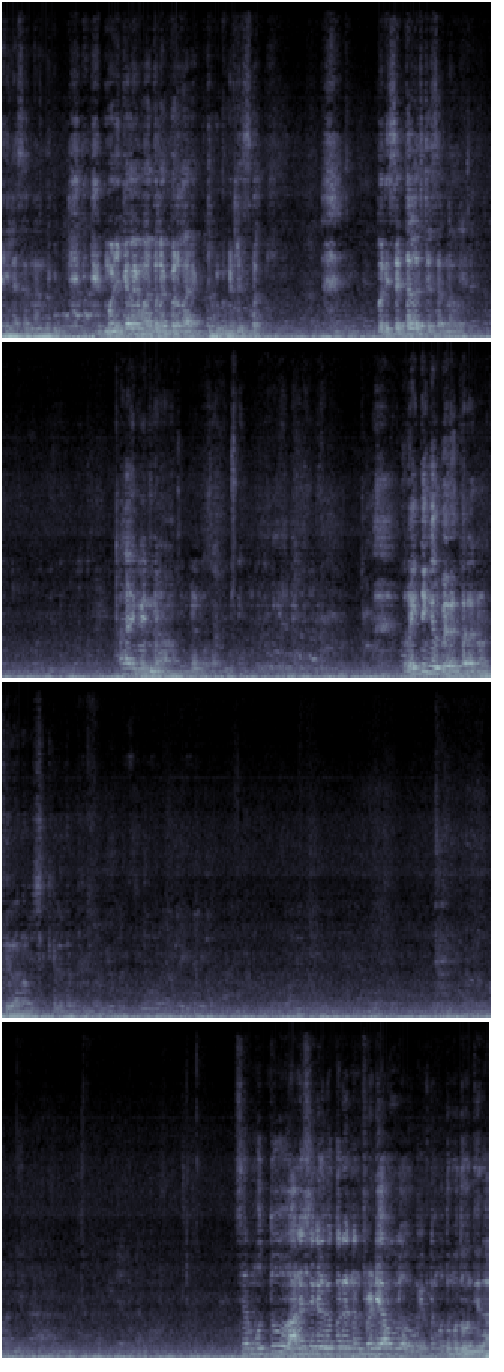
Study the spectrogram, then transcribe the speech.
ಏ ಇಲ್ಲ ಸರ್ ನನಗೆ ಮೈಕಲೆ ಮಾತಾಡಕ್ ಬರಲ್ಲ. ಆಕ್ಟಿಂಗ್ ಮಾಡಲಿ ಸರ್. ಬರೀ ಸೆಟ್ಟಲ್ ಅಷ್ಟೇ ಸರ್ ನಾವು. ಐ ಮೀನ್ ರೈಟಿಂಗ್ ಅಲ್ಲಿ ಬೇರೆ ತರ ನೋಡ್ತೀರಾ ನಾವು ವಿಷಯ ಸರ್ ಮುದ್ದು ಆನೆಸ್ಟ್ ಹೇಳ್ಬೇಕಾದ್ರೆ ನನ್ನ ಫ್ರೆಂಡ್ ಯಾವಾಗಲೂ ವೈಫ್ನ ಮುದ್ದು ಮುದ್ದು ಅಂತಿದ್ದ.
